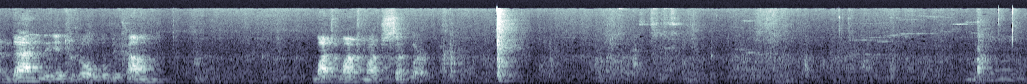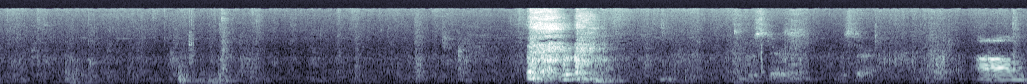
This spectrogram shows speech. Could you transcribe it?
And then the integral will become much, much, much simpler. And we're staring, we're staring. Um,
